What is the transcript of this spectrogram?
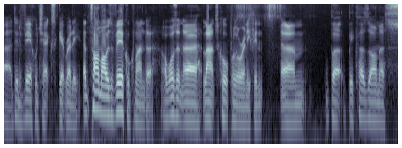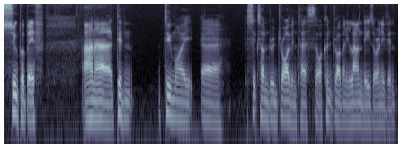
uh, do the vehicle checks, get ready. At the time, I was a vehicle commander. I wasn't a lance corporal or anything, um, but because I'm a super biff and uh, didn't do my uh, 600 driving test, so I couldn't drive any landies or anything,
